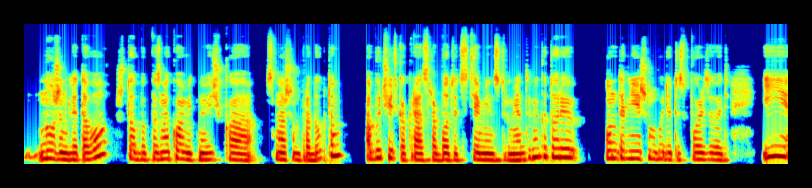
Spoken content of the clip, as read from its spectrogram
нужен для того, чтобы познакомить новичка с нашим продуктом, обучить как раз работать с теми инструментами, которые он в дальнейшем будет использовать, и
